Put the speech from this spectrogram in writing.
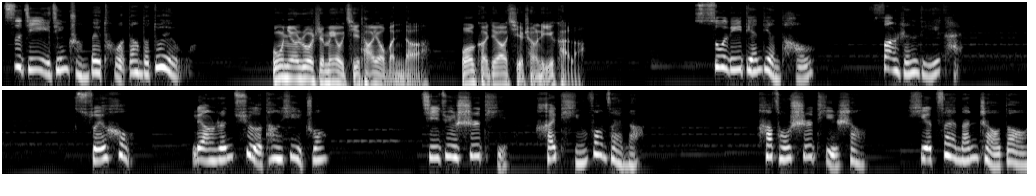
自己已经准备妥当的队伍。姑娘若是没有其他要问的，我可就要启程离开了。苏黎点点头。放人离开。随后，两人去了趟义庄，几具尸体还停放在那儿。他从尸体上也再难找到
